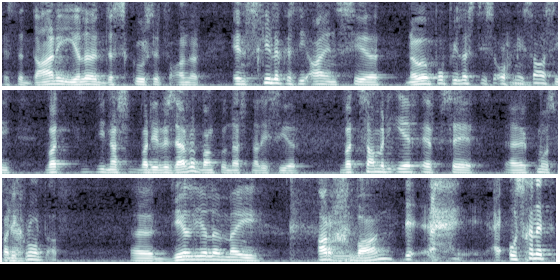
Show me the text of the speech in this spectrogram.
is dit daardie hele diskurs het verander en skielik is die ANC nou 'n populistiese organisasie wat die wat die Reservebank wil nasionaliseer wat saam met die EFF sê uh, kom ons van die Ja. grond af. Uh deel julle my argwaan? Eh, ons gaan dit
